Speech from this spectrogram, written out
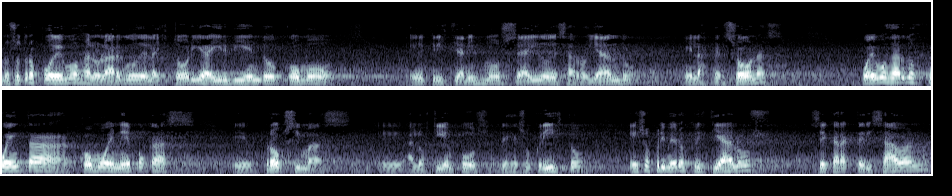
nosotros podemos a lo largo de la historia ir viendo cómo el cristianismo se ha ido desarrollando en las personas. Podemos darnos cuenta cómo en épocas eh, próximas eh, a los tiempos de Jesucristo, esos primeros cristianos se caracterizaban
